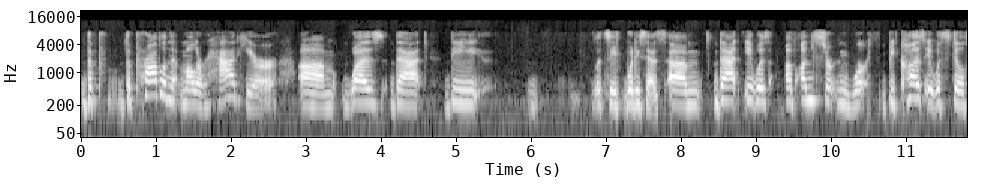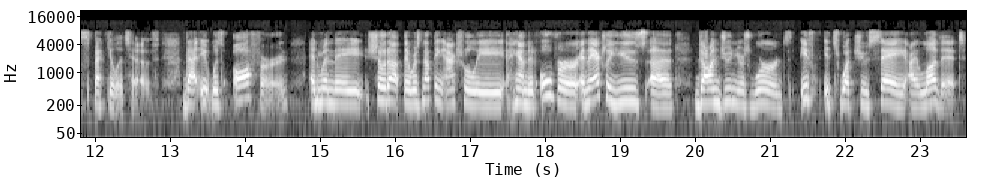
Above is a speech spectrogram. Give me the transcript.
the the problem that Mueller had here um, was that the let's see what he says um, that it was of uncertain worth because it was still speculative that it was offered and when they showed up there was nothing actually handed over and they actually use uh, don jr's words if it's what you say i love it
